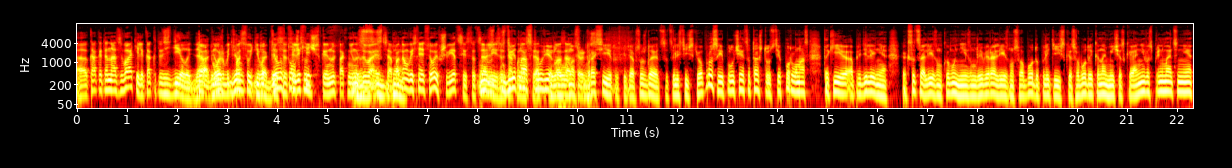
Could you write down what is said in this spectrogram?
Э, как это назвать или как это сделать? Да, да дело, может быть, дело, по сути, да, вот социалистическое, том, что... ну, так не называется. А да. потом выясняется, ой, в Швеции социализм. Ну, с 19 века у нас открылись. в России, так сказать, обсуждаются социалистические вопросы, и получается так, что с тех пор у нас такие определения, как социализм, коммунизм, либерализм, свобода политическая, свобода экономическая, они воспринимаются не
